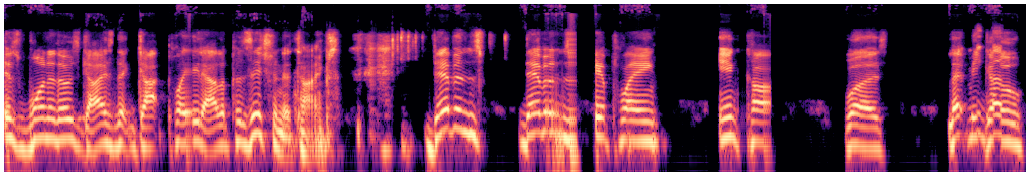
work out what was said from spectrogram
is one of those guys that got played out of position at times. Devin's Devin's way of playing in college was let me go.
